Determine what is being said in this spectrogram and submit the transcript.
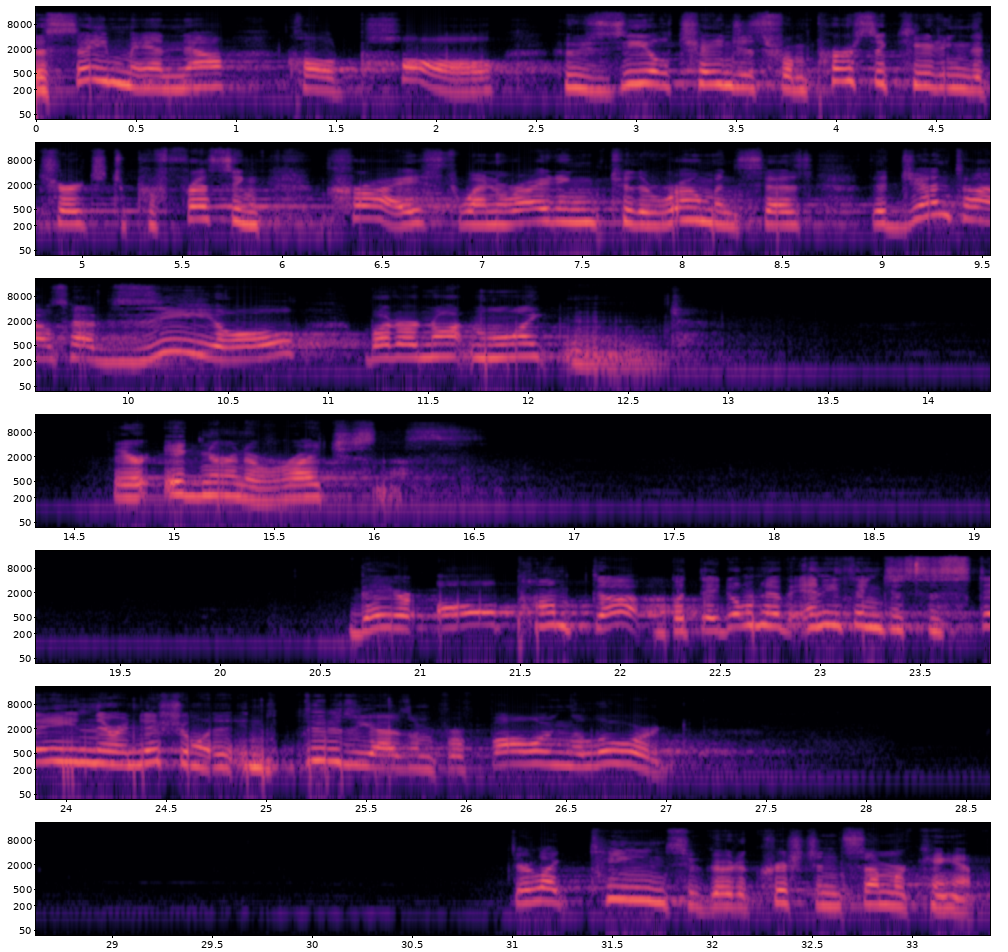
The same man now called Paul, whose zeal changes from persecuting the church to professing Christ, when writing to the Romans, says, The Gentiles have zeal but are not enlightened. They are ignorant of righteousness. They are all pumped up, but they don't have anything to sustain their initial enthusiasm for following the Lord. They're like teens who go to Christian summer camp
